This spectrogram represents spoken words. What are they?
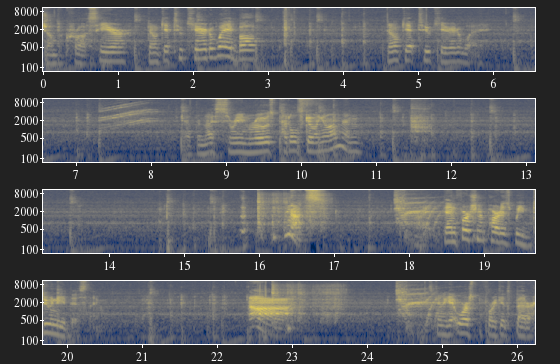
Jump across here. Don't get too carried away, ball. Don't get too carried away. Got the nice serene rose petals going on and nuts. Alright, the unfortunate part is we do need this thing. Ah! It's gonna get worse before it gets better.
